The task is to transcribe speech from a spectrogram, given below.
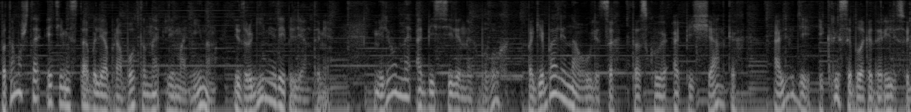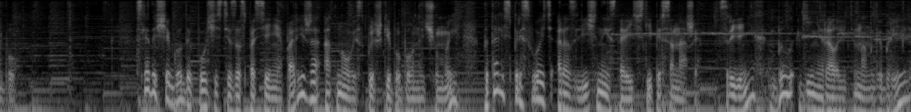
потому что эти места были обработаны лимонином и другими репеллентами. Миллионы обессиленных блох погибали на улицах, тоскуя о песчанках, а люди и крысы благодарили судьбу следующие годы почести за спасение Парижа от новой вспышки бубонной чумы пытались присвоить различные исторические персонажи. Среди них был генерал-лейтенант Габриэль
